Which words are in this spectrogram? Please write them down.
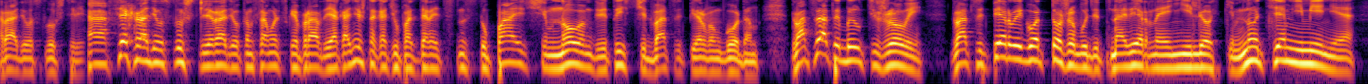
радиослушатели. А всех радиослушателей радио «Комсомольская правда» я, конечно, хочу поздравить с наступающим новым 2021 годом. 20 был тяжелый, 21 год тоже будет, наверное, нелегким, но тем не менее –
